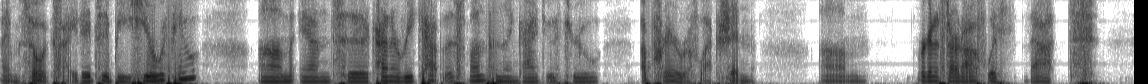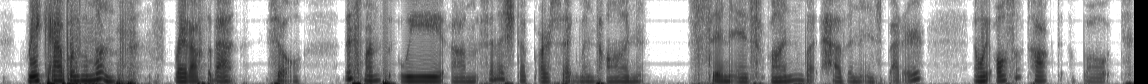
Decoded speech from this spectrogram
I am so excited to be here with you um, and to kind of recap this month and then guide you through a prayer reflection. Um, we're going to start off with that recap of the month right off the bat. So, this month we um, finished up our segment on sin is fun, but heaven is better. And we also talked about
